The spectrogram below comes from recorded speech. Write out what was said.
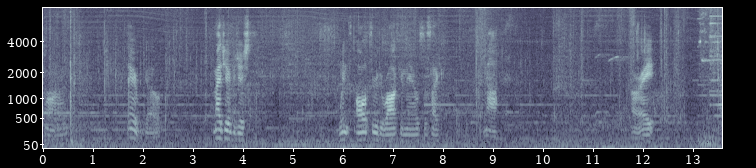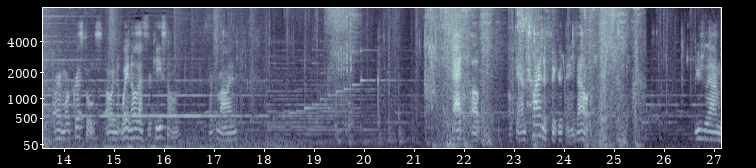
Come on. There we go. Imagine if you just went all through the rock and then it was just like, nah. Alright. Alright, more crystals. Oh, and wait, no, that's the keystone. Never mind. Back up. Okay, I'm trying to figure things out. Usually I'm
